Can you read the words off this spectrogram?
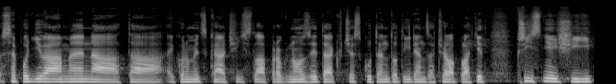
se podíváme na ta ekonomická čísla prognózy, tak v Česku tento týden začala platit přísnější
